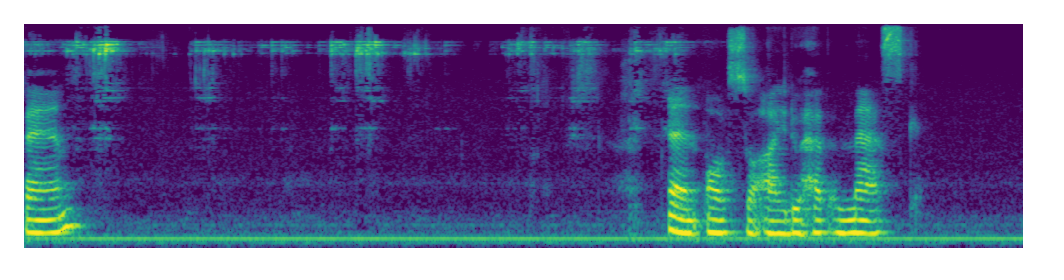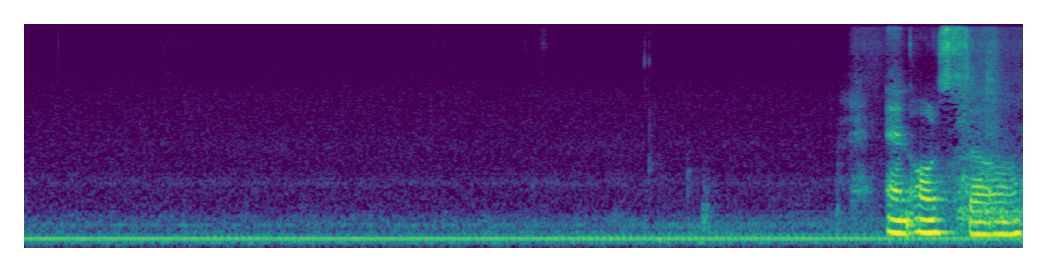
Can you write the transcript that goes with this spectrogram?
pen. And also I do have a mask. And also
